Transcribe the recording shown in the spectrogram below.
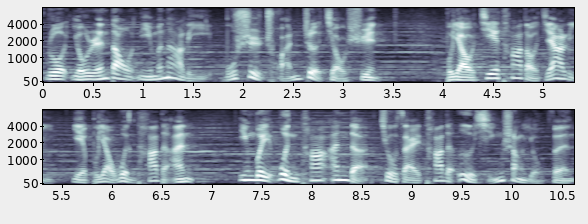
若有人到你们那里，不是传这教训，不要接他到家里，也不要问他的安，因为问他安的，就在他的恶行上有分。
